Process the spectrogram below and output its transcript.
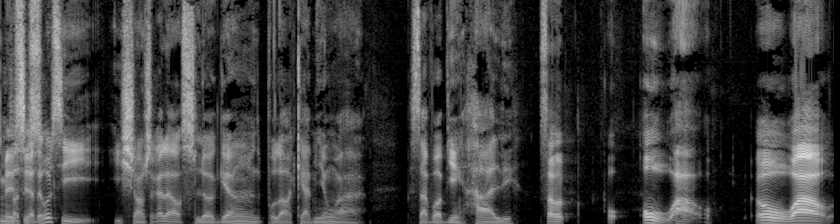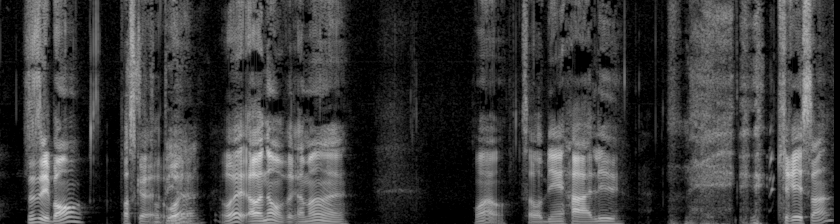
mais Ça serait drôle s'ils ils changeraient leur slogan pour leur camion à Ça va bien haler. ça va. Oh, oh, wow! Oh, wow! Ça, c'est bon. Parce que. Pire, ouais, hein? ouais, ah non, vraiment. Euh, wow, ça va bien haler. Chris, hein?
